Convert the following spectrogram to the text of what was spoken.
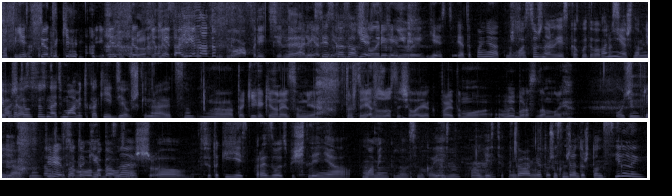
вот есть все-таки, Нет, а ей надо в два прийти, да? Алексей сказал, что он ревнивый. Есть, это понятно. У вас тоже, наверное, есть какой-то вопрос? Конечно, мне бы хотелось узнать, маме-то какие девушки нравятся? А, Такие, какие нравятся мне. Потому что я взрослый человек, поэтому выбор за мной. Очень приятно. Интересно было все-таки, бы, да, ты знаешь, все-таки есть, производит впечатление маменькиного сынка. Есть, Мгм. есть это. Да, мне тоже Несмотря на то, что он сильный,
